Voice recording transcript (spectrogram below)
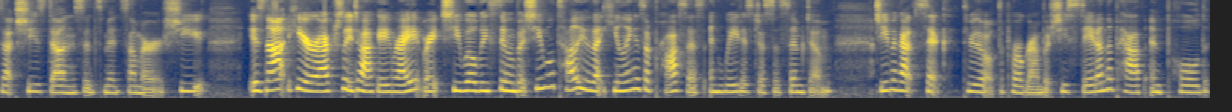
that she's done since midsummer. She is not here actually talking, right? Right? She will be soon, but she will tell you that healing is a process and weight is just a symptom. She even got sick throughout the program, but she stayed on the path and pulled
